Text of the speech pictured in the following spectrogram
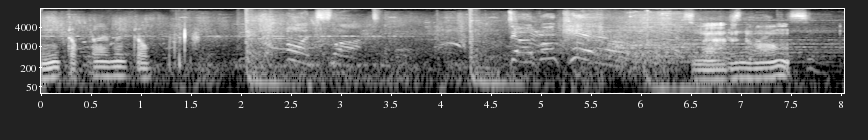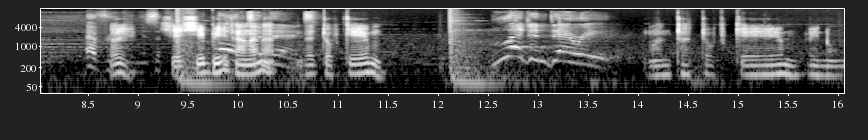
นี้จบได้ไม่จบ Onslaught. Double kill. มาแล้วน้อง เฮ้ย Everything is เคลียร์คลิปดิทางนั้นอะจะจบเกม Legendary. มันจะจบเกมไอ้หน้อง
